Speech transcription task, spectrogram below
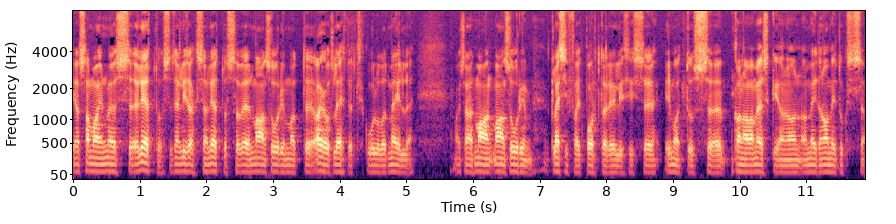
ja samoin myös Liettuassa. Sen lisäksi on Liettuassa vielä maan suurimmat eh, ajouslehdet kuuluvat meille. Voisi sanoa, että maan, maan suurin classified-portaali, eli siis ilmoituskanava myöskin on, on, on meidän omituksessa.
